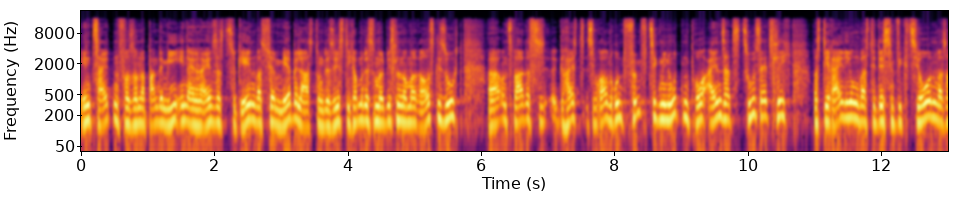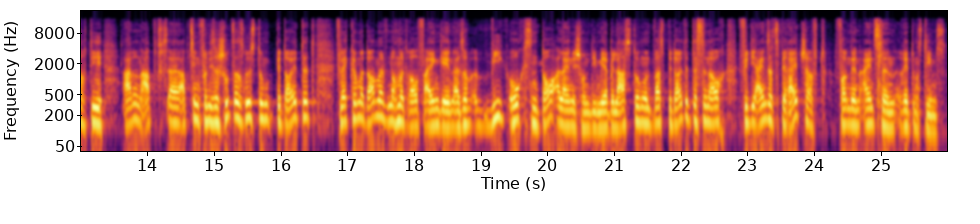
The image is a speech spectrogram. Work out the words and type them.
in Zeiten vor so einer Pandemie in einen Einsatz zu gehen, was für eine Mehrbelastung das ist. Ich habe mir das mal ein bisschen nochmal rausgesucht. Äh, und zwar, das heißt, sie brauchen rund 50 Minuten pro Einsatz zusätzlich, was die Reinigung, was die Desinfektion, was auch die An- und Ab Abziehen von dieser Schutzausrüstung bedeutet. Vielleicht können wir da mal nochmal drauf eingehen. Also wie hoch ist denn da alleine schon die Mehrbelastung und was bedeutet das denn auch für die Einsatzbereitschaft von den einzelnen Rettungsteams?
